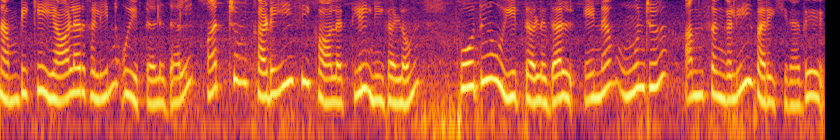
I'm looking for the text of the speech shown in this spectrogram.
நம்பிக்கையாளர்களின் உயிர்த்தெழுதல் மற்றும் கடைசி காலத்தில் நிகழும் பொது உயிர்த்தெழுதல் என மூன்று அம்சங்களில் வருகிறது.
